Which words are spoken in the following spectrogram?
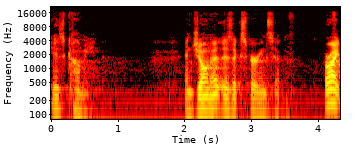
is coming, and Jonah is experiencing it. All right.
